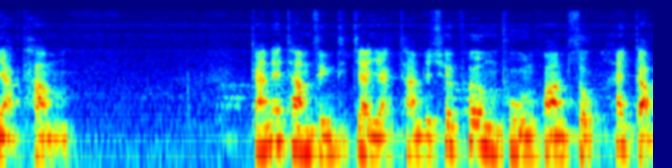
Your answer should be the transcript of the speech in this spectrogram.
อยากทำการได้ทำสิ่งที่ใจอยากทำจะช่วยเพิ่มพูนความสุขให้กับ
